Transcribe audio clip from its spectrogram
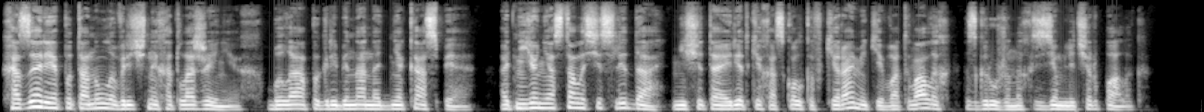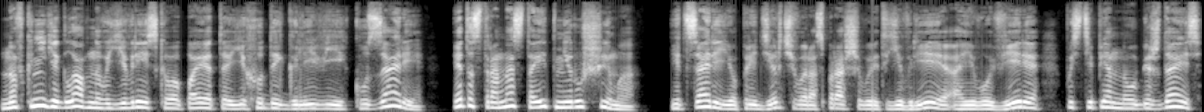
Хазария потонула в речных отложениях, была погребена на дне Каспия. От нее не осталось и следа, не считая редких осколков керамики в отвалах, сгруженных с землечерпалок. Но в книге главного еврейского поэта Ехуды Галеви Кузари эта страна стоит нерушимо, и царь ее придирчиво расспрашивает еврея о его вере, постепенно убеждаясь,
